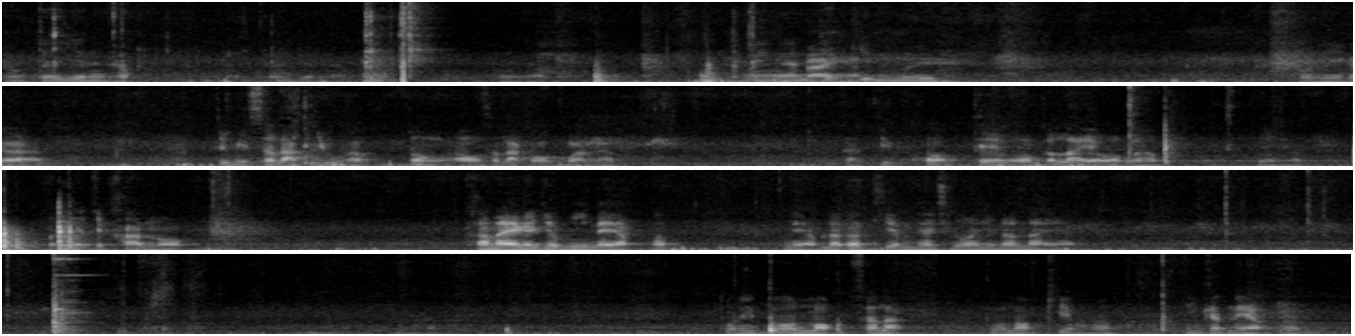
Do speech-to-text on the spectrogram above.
ต้องใจเย็นนะครับใจเย็นนะครับนี่ครับไม่งั้นจะกินมือ ตัวนี้ก็จะมีสลักอยู่ครับ ต้องเอาสลักออกก่อนนะครับจากที่เคาะแทงออกก็ไหลออกแล้วครับนี่ครับมันก็จะคันออก ข้างในก็จะมีแหนบครับ แหนบแล้วก็เข็มแทงชนวนอยู่ด้านในครับนะครับตัวนี้ตัวล็อกสลักตัวล็อกเข็มครับนี่ก็แหนบครับนี่ครับ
